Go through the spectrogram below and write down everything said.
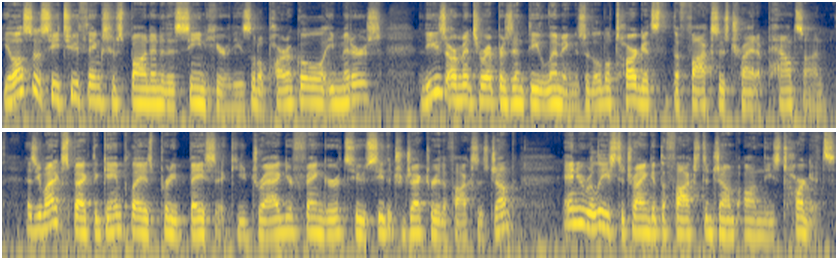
You'll also see two things have spawned into the scene here, these little particle emitters. These are meant to represent the lemmings, or the little targets that the foxes try to pounce on. As you might expect, the gameplay is pretty basic. You drag your finger to see the trajectory of the fox's jump, and you release to try and get the fox to jump on these targets.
